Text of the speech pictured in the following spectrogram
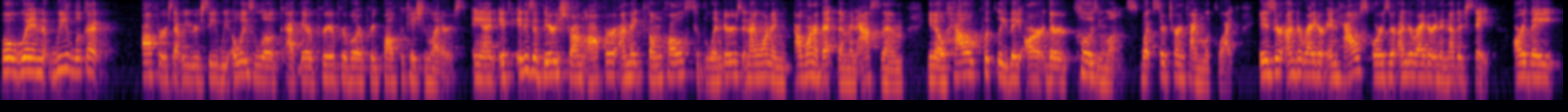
well, when we look at offers that we receive, we always look at their pre-approval or pre-qualification letters. And if it is a very strong offer, I make phone calls to the lenders and I want to I want to vet them and ask them, you know, how quickly they are they're closing loans. What's their turn time look like? Is their underwriter in-house or is their underwriter in another state? Are they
